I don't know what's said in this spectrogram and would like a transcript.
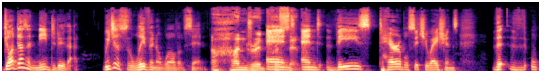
God doesn't need to do that. We just live in a world of sin A hundred and percent. and these terrible situations the, the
